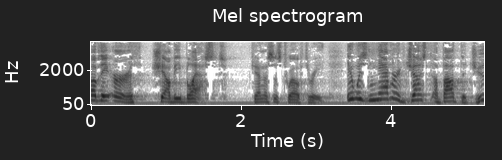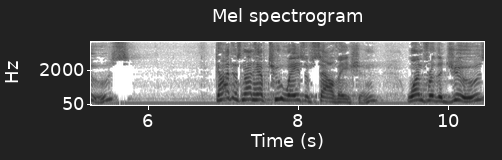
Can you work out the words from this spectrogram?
of the earth shall be blessed. Genesis 12:3. It was never just about the Jews. God does not have two ways of salvation, one for the Jews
